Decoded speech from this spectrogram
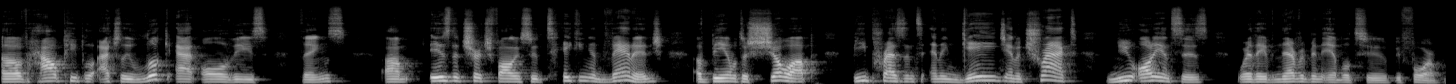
of how people actually look at all of these things um, is the church following suit, taking advantage of being able to show up, be present, and engage and attract new audiences where they've never been able to before?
